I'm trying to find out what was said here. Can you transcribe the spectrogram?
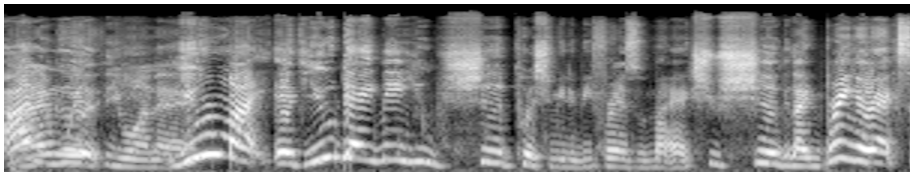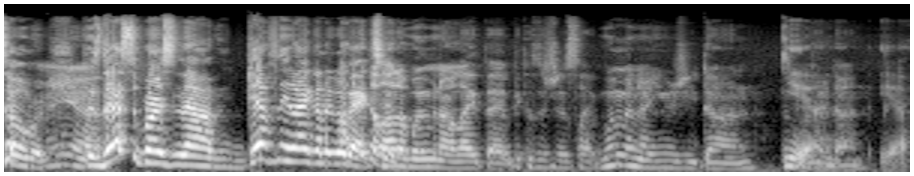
I'm, I'm good. with you on that. You might, if you date me, you should push me to be friends with my ex. You should be like, bring your ex over, because Yeah. that's the person that I'm definitely not gonna go I back think a lot to. of women are like that because it's just like women are usually done. yeah, they're done. yeah,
